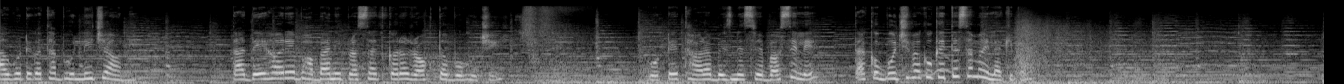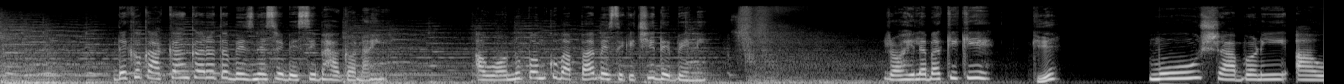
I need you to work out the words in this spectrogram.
ଆଉ ଗୋଟେ କଥା ଭୁଲି ଯାଅନି ତା ଦେହରେ ଭବାନୀ ପ୍ରସାଦଙ୍କର ରକ୍ତ ବୋହୁଛି ଗୋଟେ ଥର ବିଜନେସରେ ବସିଲେ ତାକୁ ବୁଝିବାକୁ କେତେ ସମୟ ଲାଗିବ ଦେଖ କାକାଙ୍କର ତ ବିଜନେସରେ ବେଶୀ ଭାଗ ନାହିଁ ଆଉ ଅନୁପମକୁ ବାପା ବେଶୀ କିଛି ଦେବେନି ରହିଲା ବାକି କିଏ କିଏ ମୁଁ ଶ୍ରାବଣୀ ଆଉ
